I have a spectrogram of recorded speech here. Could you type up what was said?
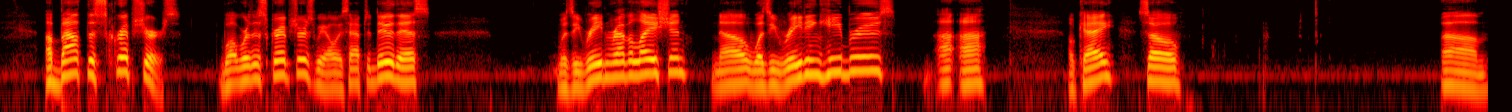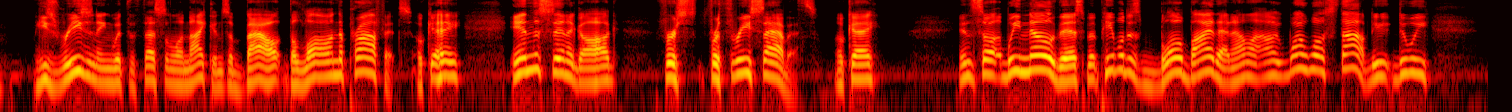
about the scriptures What were the scriptures? We always have to do this. Was he reading Revelation? No. Was he reading Hebrews? Uh uh-uh. uh Okay? So, um, he's reasoning with the Thessalonians about the law and the prophets, okay? In the synagogue for, for three Sabbaths, okay? And so we know this, but people just blow by that. And I'm like, oh, whoa, whoa, stop. Do, do we,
